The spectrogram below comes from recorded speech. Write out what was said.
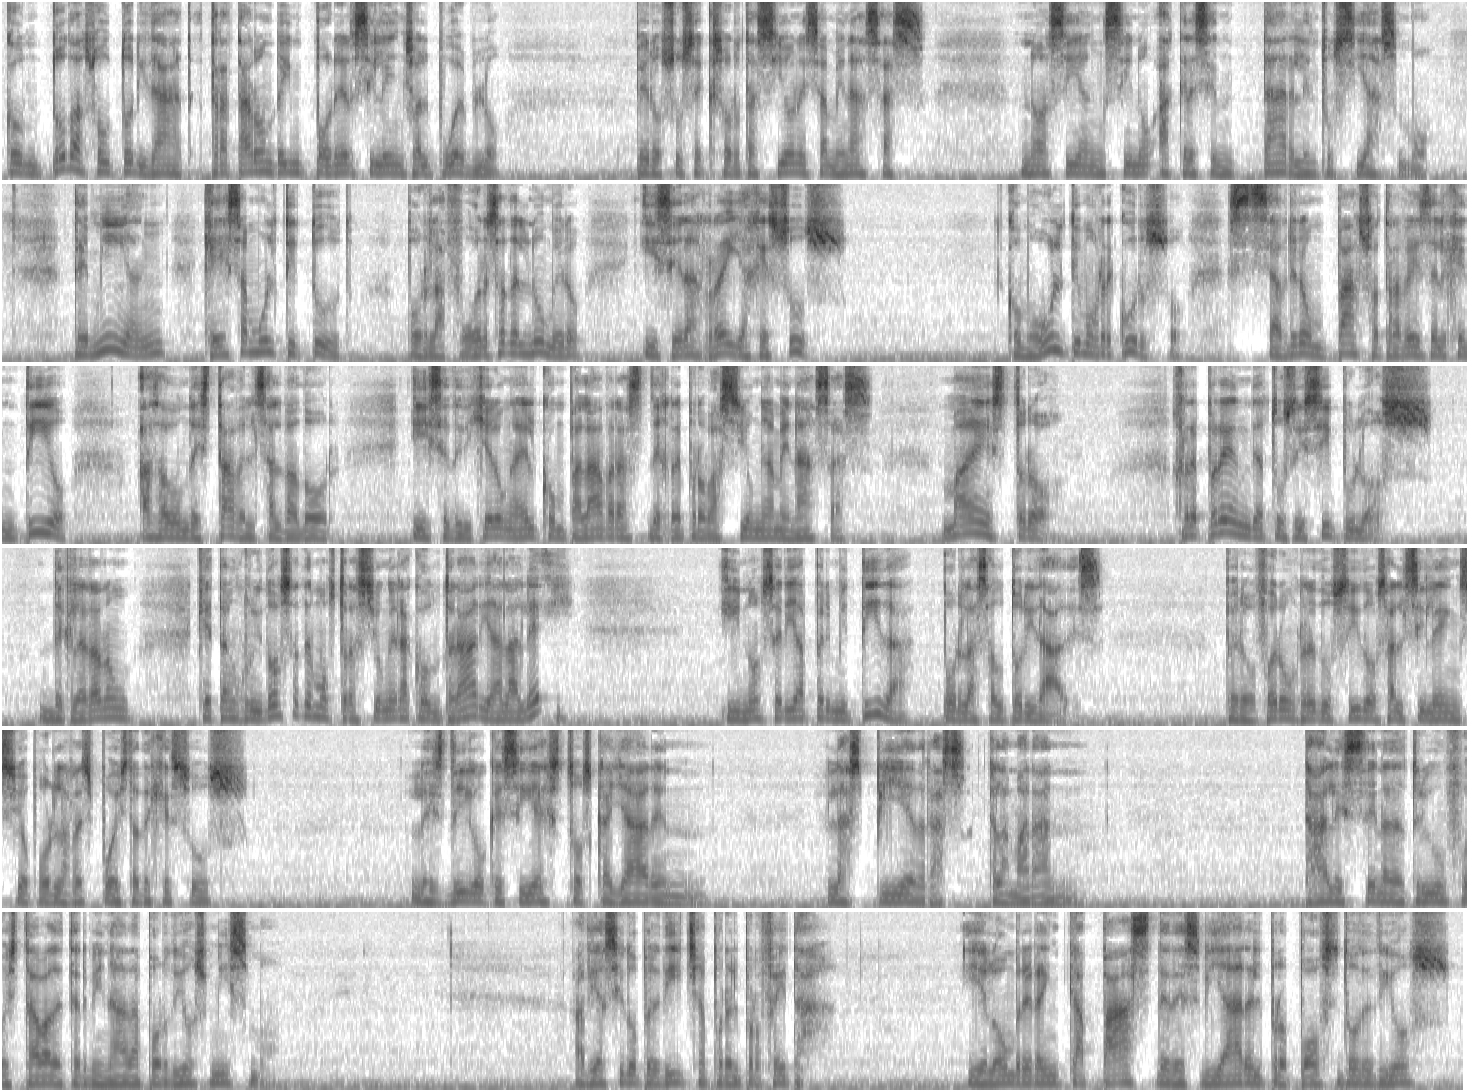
con toda su autoridad trataron de imponer silencio al pueblo, pero sus exhortaciones y amenazas no hacían sino acrecentar el entusiasmo. Temían que esa multitud, por la fuerza del número, hiciera rey a Jesús. Como último recurso, se abrieron paso a través del gentío hasta donde estaba el Salvador y se dirigieron a él con palabras de reprobación y amenazas. Maestro, reprende a tus discípulos declararon que tan ruidosa demostración era contraria a la ley y no sería permitida por las autoridades, pero fueron reducidos al silencio por la respuesta de Jesús. Les digo que si estos callaren, las piedras clamarán. Tal escena de triunfo estaba determinada por Dios mismo. Había sido predicha por el profeta, y el hombre era incapaz de desviar el propósito de Dios.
